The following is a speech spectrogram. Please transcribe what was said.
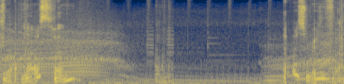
That was fun. That was really fun.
